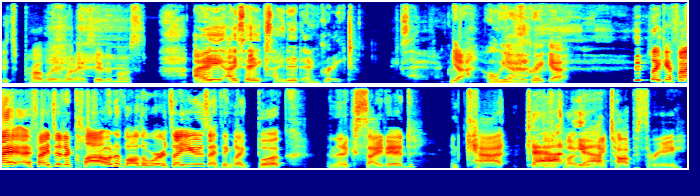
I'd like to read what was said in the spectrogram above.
it's probably what I say the most. I, I say excited and great. Excited. Yeah. Oh yeah, great, yeah. like if I if I did a cloud of all the words I use, I think like book and then excited and cat. Cat, probably be yeah. my top three.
